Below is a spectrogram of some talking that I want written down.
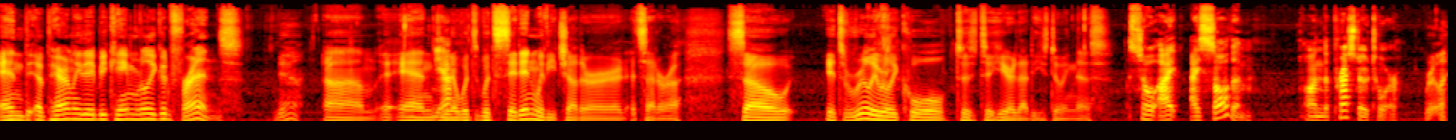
and apparently they became really good friends yeah. um, and Yeah. you know would would sit in with each other, etc. So it's really really cool to to hear that he's doing this. so I I saw them on the Presto tour. Really?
